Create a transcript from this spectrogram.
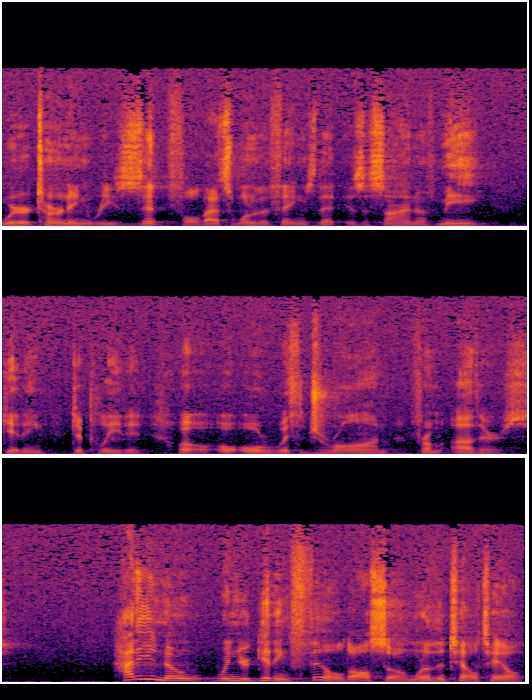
we're turning resentful. That's one of the things that is a sign of me getting depleted or, or, or withdrawn from others. How do you know when you're getting filled also? And what are the telltale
